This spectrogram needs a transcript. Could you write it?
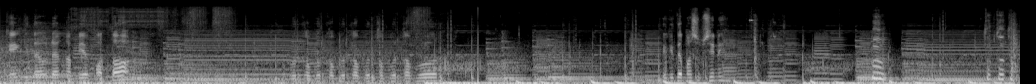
Oke, kita udah ngambil foto. Kabur, kabur, kabur, kabur, kabur, kabur. Oke, kita masuk sini. Uh, tuh, tuh, tuh.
